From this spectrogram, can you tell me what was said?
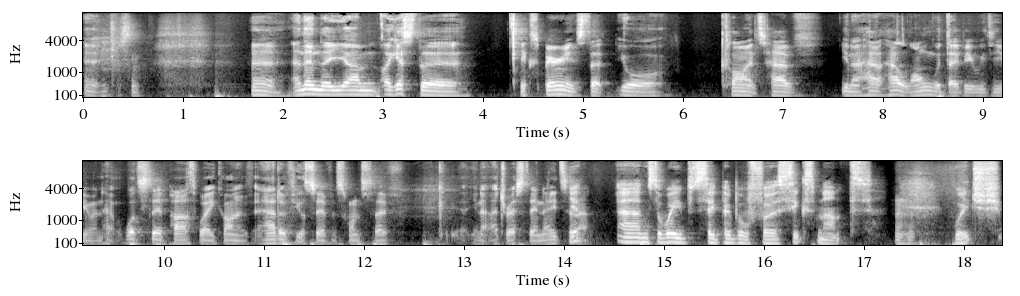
Yeah. Interesting. Yeah. And then the, um, I guess the experience that your clients have, you know, how, how long would they be with you and how, what's their pathway kind of out of your service once they've, you know, addressed their needs and Yep. Um, so we see people for six months, which,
